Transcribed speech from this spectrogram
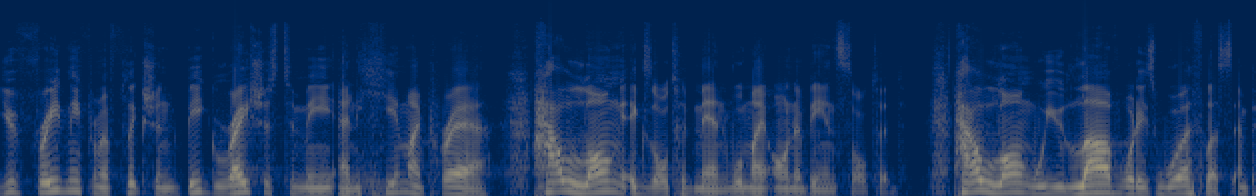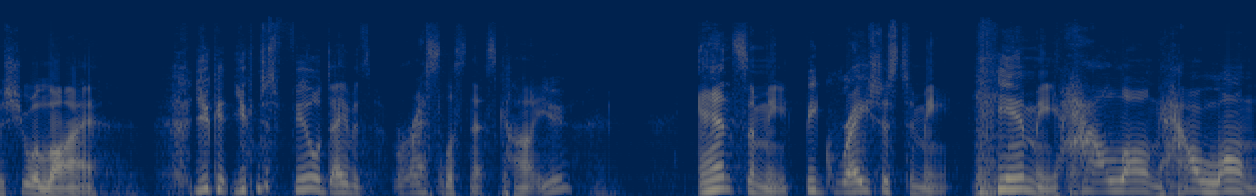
You've freed me from affliction. Be gracious to me and hear my prayer. How long, exalted men, will my honor be insulted? How long will you love what is worthless and pursue a lie? You can, you can just feel David's restlessness, can't you? Answer me. Be gracious to me. Hear me. How long? How long?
